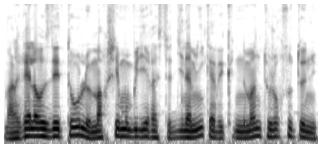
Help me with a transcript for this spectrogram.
Malgré la hausse des taux, le marché immobilier reste dynamique avec une demande toujours soutenue.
